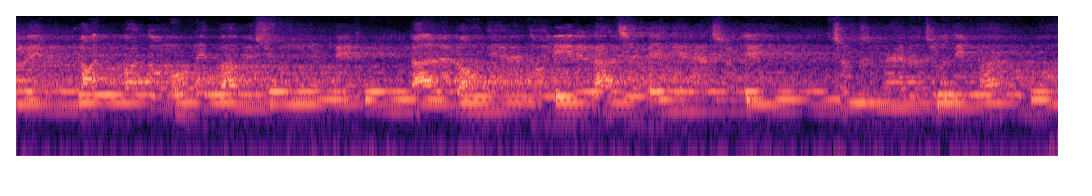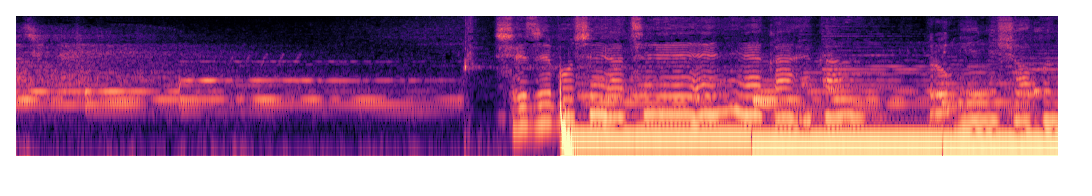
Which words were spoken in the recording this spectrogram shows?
ওড়ে কান পাত মনে পাবে শুনতে, তার রঙের তুলির নাচ মেঘেরা ছুটে, চোখ মেল যদি পারো বুঝতে। সে যে বসে আছে একা একা রঙিন স্বপ্ন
